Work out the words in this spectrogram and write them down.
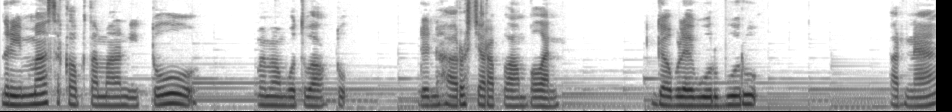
Nerima circle pertemanan itu memang butuh waktu dan harus cara pelan-pelan. Gak boleh buru-buru. Karena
